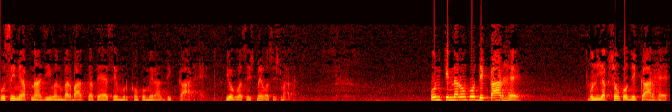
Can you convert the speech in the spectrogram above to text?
उसी में अपना जीवन बर्बाद करते ऐसे मूर्खों को मेरा धिक्कार है। योग वशिष्ठ में वशिष्ठ महाराज उन किन्नरों को धिक्कार है, उन यक्षों को धिक्कार है,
